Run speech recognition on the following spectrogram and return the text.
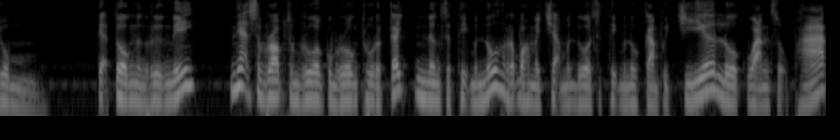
ជុំតាក់ទងនឹងរឿងនេះអ្នកសម្របសម្រួលគម្រោងធុរកិច្ចនិងសិទ្ធិមនុស្សរបស់មជ្ឈមណ្ឌលសិទ្ធិមនុស្សកម្ពុជាលោកវ៉ាន់សុផាត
